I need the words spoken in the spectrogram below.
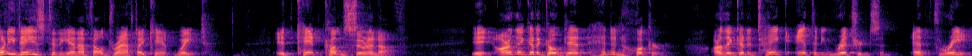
20 days to the NFL draft. I can't wait. It can't come soon enough. It, are they going to go get Hendon Hooker? Are they going to take Anthony Richardson at three?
